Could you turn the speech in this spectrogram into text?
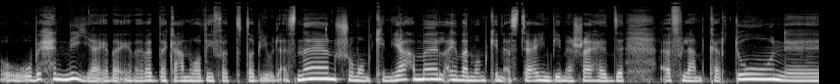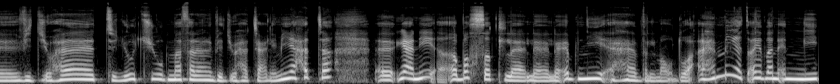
وبحنية إذا إذا بدك عن وظيفة طبيب الأسنان شو ممكن يعمل. أيضا ممكن أستعين بمشاهد أفلام كرتون آه، فيديوهات يوتيوب مثلا فيديوهات تعليمية حتى آه، يعني أبسط لابني هذا الموضوع. أهمية أيضا إني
